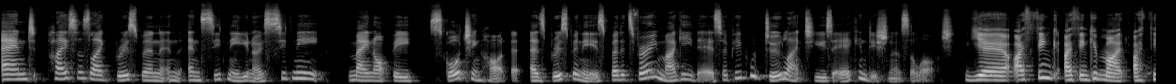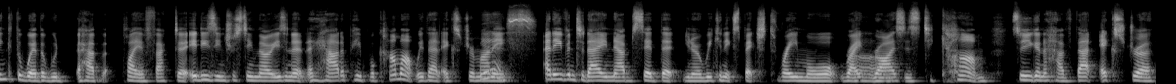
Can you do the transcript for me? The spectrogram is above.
and places like Brisbane and, and Sydney, you know, Sydney may not be scorching hot as Brisbane is, but it's very muggy there. So people do like to use air conditioners a lot. Yeah, I think I think it might. I think the weather would have play a factor. It is interesting though, isn't it? And how do people come up with that extra money? Yes. And even today, NAB said that you know we can expect three more rate Oh. rises to come. So you're going to have that extra.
